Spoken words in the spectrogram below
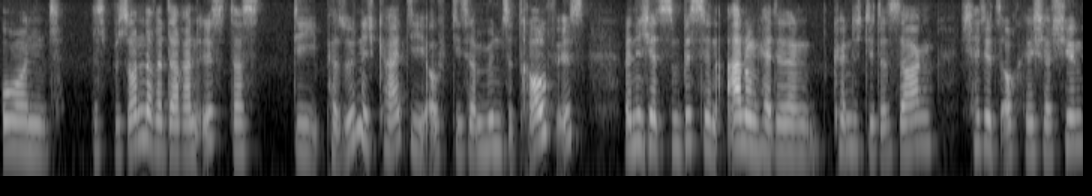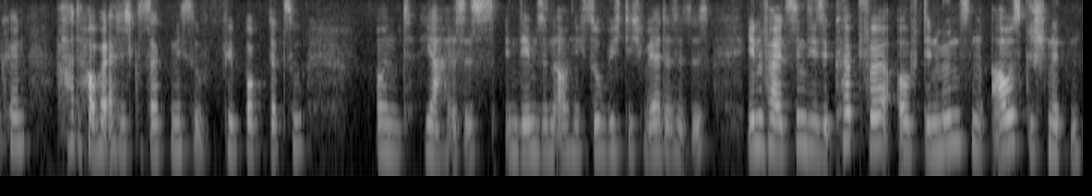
Und das Besondere daran ist, dass die Persönlichkeit, die auf dieser Münze drauf ist, wenn ich jetzt ein bisschen Ahnung hätte, dann könnte ich dir das sagen. Ich hätte jetzt auch recherchieren können, hatte aber ehrlich gesagt nicht so viel Bock dazu. Und ja, es ist in dem Sinn auch nicht so wichtig, wer das jetzt ist. Jedenfalls sind diese Köpfe auf den Münzen ausgeschnitten.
